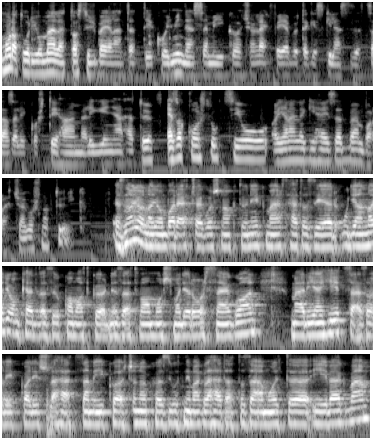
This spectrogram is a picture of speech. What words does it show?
moratórium mellett azt is bejelentették, hogy minden személyi kölcsön legfeljebb 5,9%-os THM-mel igényelhető. Ez a konstrukció a jelenlegi helyzetben barátságosnak tűnik? Ez nagyon-nagyon barátságosnak tűnik, mert hát azért ugyan nagyon kedvező kamatkörnyezet van most Magyarországon, már ilyen 7%-kal is lehet személyi kölcsönökhöz jutni, meg lehetett az elmúlt években,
